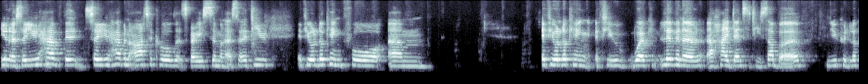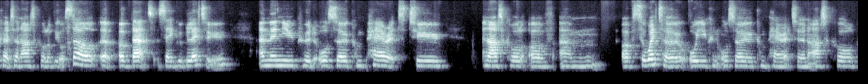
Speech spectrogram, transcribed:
you know so you have the so you have an article that's very similar. So if you if you're looking for um if you're looking if you work live in a, a high density suburb you could look at an article of yourself uh, of that say Gugulethu and then you could also compare it to an article of um, of Soweto, or you can also compare it to an article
